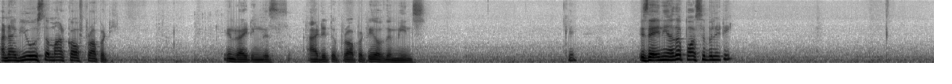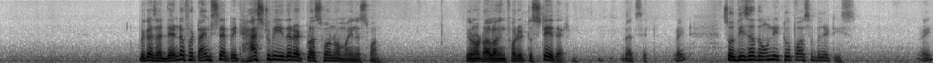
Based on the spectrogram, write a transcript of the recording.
and I have used the Markov property in writing this additive property of the means okay. Is there any other possibility? Because at the end of a time step it has to be either at plus 1 or minus 1 you are not allowing for it to stay there that is it right. So these are the only two possibilities right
